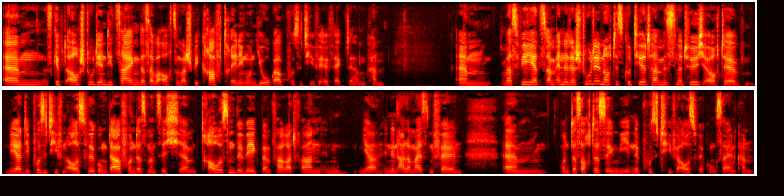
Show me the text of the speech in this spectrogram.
Ähm, es gibt auch Studien, die zeigen, dass aber auch zum Beispiel Krafttraining und Yoga positive Effekte haben kann. Ähm, was wir jetzt am Ende der Studie noch diskutiert haben, ist natürlich auch der, ja, die positiven Auswirkungen davon, dass man sich ähm, draußen bewegt beim Fahrradfahren in, ja, in den allermeisten Fällen. Ähm, und dass auch das irgendwie eine positive Auswirkung sein kann.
